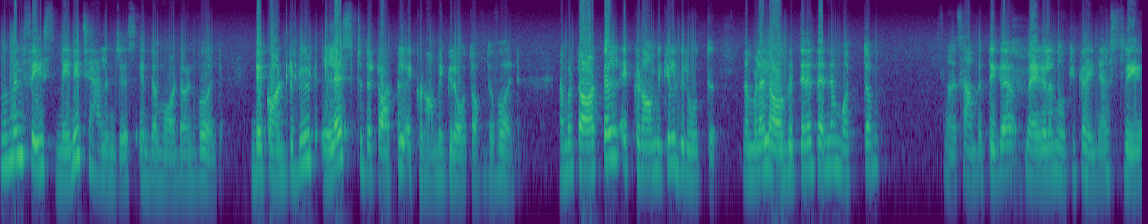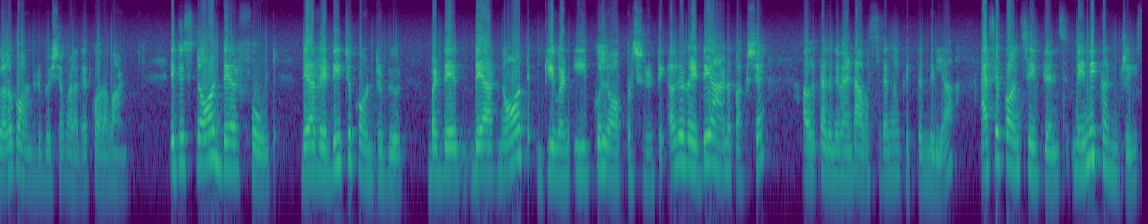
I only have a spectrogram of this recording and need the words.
Women face many challenges in the modern world. They contribute less to the total economic growth of the world. നമ്മൾ ടോട്ടൽ എക്കണോമിക്കൽ ഗ്രോത്ത് നമ്മളെ ലോകത്തിന് തന്നെ മൊത്തം സാമ്പത്തിക മേഖല നോക്കിക്കഴിഞ്ഞാൽ സ്ത്രീകളുടെ കോൺട്രിബ്യൂഷൻ വളരെ കുറവാണ് it is not their fault they are ready to contribute but they are not given equal opportunity അവർ റെഡിയാണ് പക്ഷെ അവർക്ക് അതിന് വേണ്ട അവസരങ്ങൾ കിട്ടുന്നില്ല. As a consequence many countries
